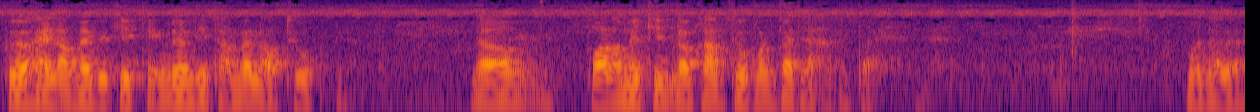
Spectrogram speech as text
เพื่อให้เราไม่ไปคิดถึงเรื่องที่ทำให้เราทุกข์แล้ว พอเราไม่คิดแล้วความทุกข์มันก็จะหายไปหมดแล้วเหรอ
